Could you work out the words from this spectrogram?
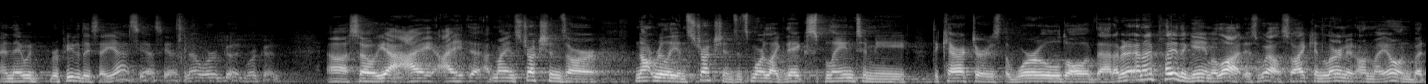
And they would repeatedly say, yes, yes, yes, no, we're good, we're good. Uh, so yeah, I, I, my instructions are not really instructions. It's more like they explain to me the characters, the world, all of that. I mean, and I play the game a lot as well, so I can learn it on my own, but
